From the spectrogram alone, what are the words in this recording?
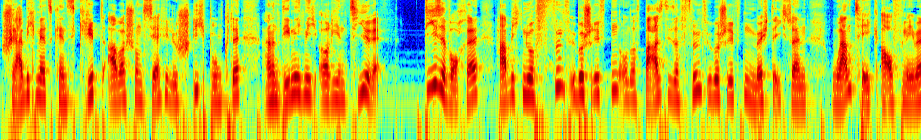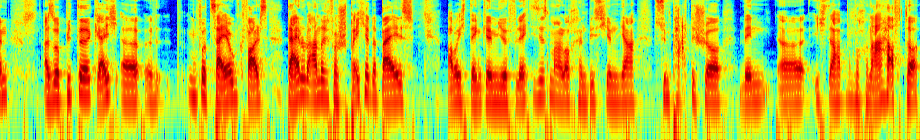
schreibe ich mir jetzt kein Skript, aber schon sehr viele Stichpunkte, an denen ich mich orientiere. Diese Woche habe ich nur fünf Überschriften und auf Basis dieser fünf Überschriften möchte ich so ein One-Take aufnehmen. Also bitte gleich äh, um Verzeihung, falls der ein oder andere Versprecher dabei ist. Aber ich denke mir, vielleicht ist es mal auch ein bisschen ja, sympathischer, wenn äh, ich da noch nahrhafter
